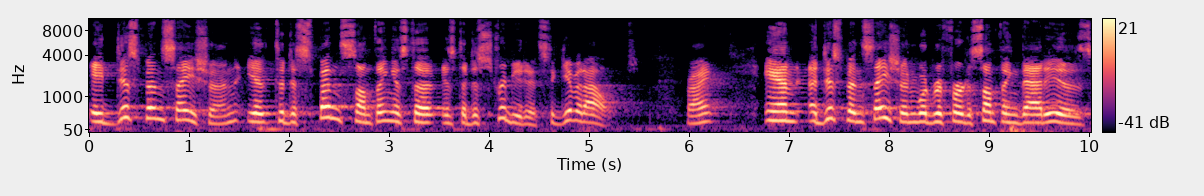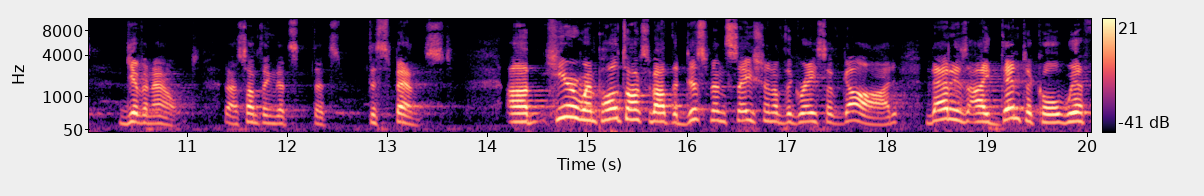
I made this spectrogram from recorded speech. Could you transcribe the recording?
a dispensation is to dispense something is to, is to distribute it, it's to give it out, right? And a dispensation would refer to something that is given out, uh, something that's, that's dispensed. Uh, here, when Paul talks about the dispensation of the grace of God, that is identical with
